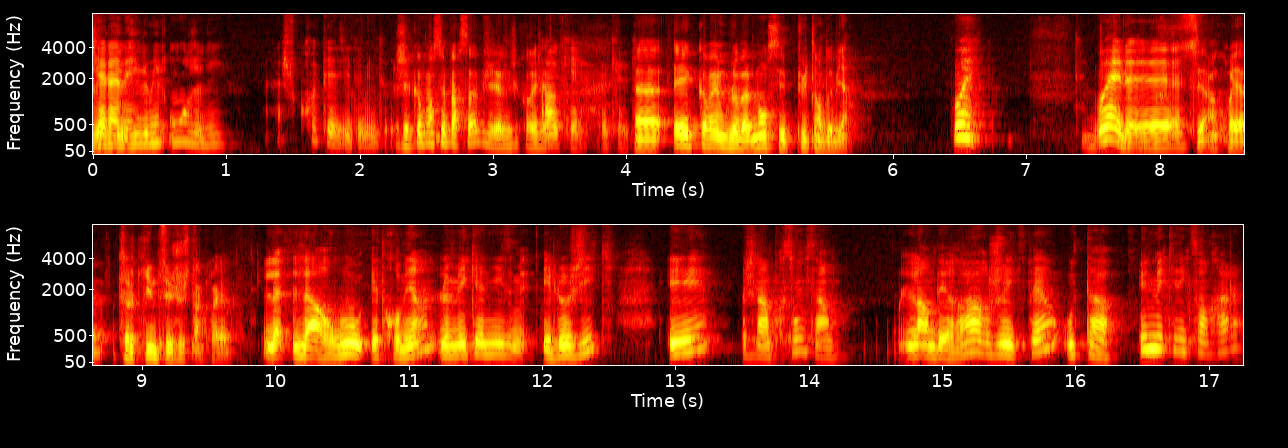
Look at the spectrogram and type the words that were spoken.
en quelle année 2011, j'ai dit. Ah, Je crois que t'as dit 2012. J'ai commencé par ça, puis j'ai corrigé. Ah ok. Euh, et quand même, globalement, c'est putain de bien. Ouais. Ouais, le- C'est incroyable. Tzolk'in, c'est juste incroyable. la, la roue est trop bien, le mécanisme est logique, et j'ai l'impression que c'est un- l'un des rares jeux experts où tu as une mécanique centrale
